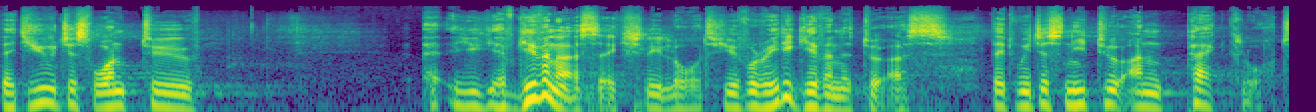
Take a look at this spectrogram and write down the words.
that you just want to you have given us, actually, Lord. You've already given it to us that we just need to unpack, Lord.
